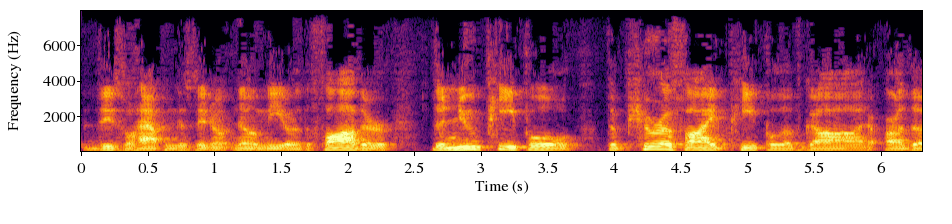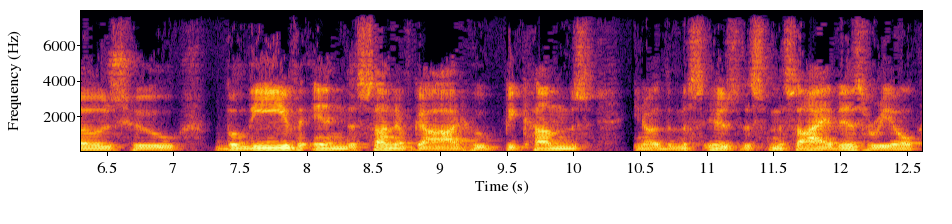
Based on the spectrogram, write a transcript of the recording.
these will happen because they don't know me or the Father. The new people the purified people of God are those who believe in the Son of God who becomes, you know, the, who's the Messiah of Israel,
